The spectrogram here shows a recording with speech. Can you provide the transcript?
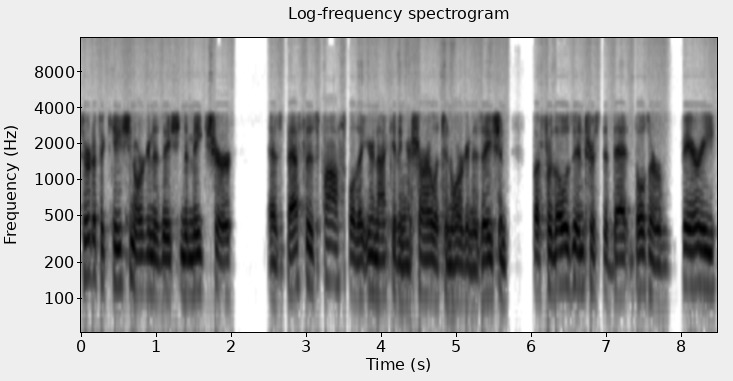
certification organization to make sure, as best as possible, that you're not getting a charlatan organization. But for those interested, that those are very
